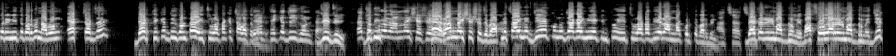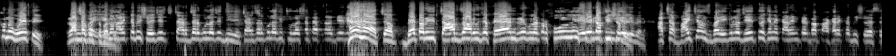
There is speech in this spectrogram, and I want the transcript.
করে নিতে পারবেন এবং এক চার্জে দেড় থেকে দুই ঘণ্টা এই চুলাটাকে চালাতে পারবেন। থেকে দুই ঘণ্টা। জি জি। যদি রান্নাই শেষ হয়ে হ্যাঁ। রান্নাই শেষ হয়ে যাবে। আপনি চাইলে যে কোনো জায়গায় নিয়ে কিন্তু এই চুলাটা দিয়ে রান্না করতে পারবেন। আচ্ছা আচ্ছা ব্যাটারির মাধ্যমে বা সোলারের মাধ্যমে যে কোনো ওয়েতে রান্না আচ্ছা করতে এখন আরেকটা বিষয় যে চার্জারগুলো যে দিয়ে চার্জারগুলো কি চুলার সাথে আপনারা দিয়ে হ্যাঁ হ্যাঁ ব্যাটারি চার্জার ওই যে ফ্যান রেগুলেটর ফুললি সেটআপ হিসেবে। দিবেন। আচ্ছা বাই চান্স ভাই এগুলো যেহেতু এখানে কারেন্টের বা পাখার একটা বিষয় আছে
